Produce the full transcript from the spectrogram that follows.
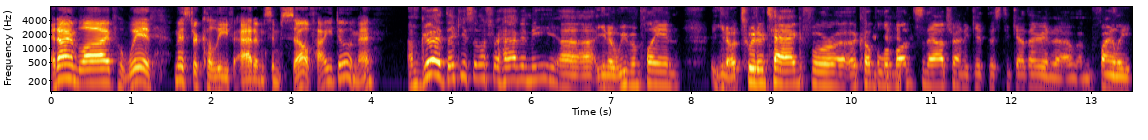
And I am live with Mr. Kahlief Adams himself. How you doing, man? I'm good. Thank you so much for having me. Uh, you know, we've been playing, you know, Twitter tag for a, couple of months now, trying to get this together, and uh, I'm finally,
